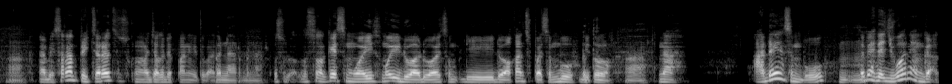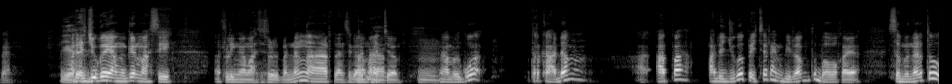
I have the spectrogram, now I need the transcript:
Ah, ah. nah biasa kan preachernya tuh suka ngajak ke depan gitu kan Benar, benar. terus terus oke semua semua didoa doa didoakan supaya sembuh gitu Betul. Ah. nah ada yang sembuh Mm-mm. tapi ada juga yang enggak kan Iya. ada juga yang mungkin masih telinga masih sulit mendengar dan segala macam Hmm. Nah, menurut gua terkadang apa ada juga preacher yang bilang tuh bahwa kayak sebenarnya tuh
